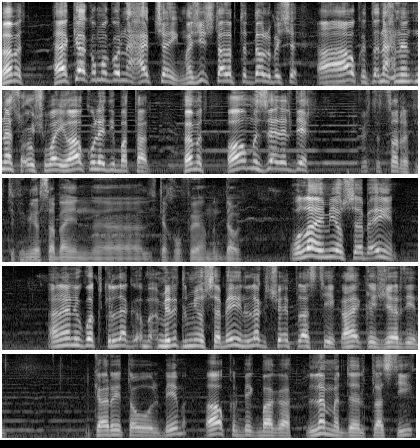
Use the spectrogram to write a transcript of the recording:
فهمت؟ هكاكم ما قلنا حد شيء. ما جيش طلبت الدولة باش آه هاك نحن نسعوا شوي. هاك ولادي بطال فهمت؟ هاو مازال الداخل. كيفاش تتصرف أنت في 170 آه، اللي تاخذ فيها من الدولة؟ والله 170 أنا اللي قلت لك مريت ال 170 لقيت شوية بلاستيك. هاك الجاردين الكاريتا والبيمه هاك البيك باغات. لمد البلاستيك.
